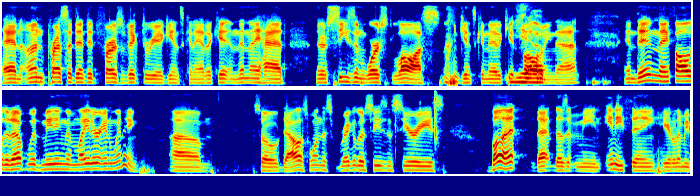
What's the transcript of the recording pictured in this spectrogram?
they had an unprecedented first victory against Connecticut, and then they had their season worst loss against Connecticut Yep. following that. And then they followed it up with meeting them later and winning. Um, so Dallas won this regular season series, but that doesn't mean anything. Here, let me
